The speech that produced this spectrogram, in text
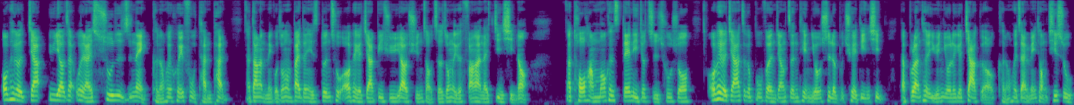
欧佩克加预料在未来数日之内可能会恢复谈判。那当然，美国总统拜登也是敦促欧佩克加必须要寻找折中的一个方案来进行哦。那投行 Morgan Stanley 就指出说，欧佩克加这个部分将增添油市的不确定性。那布兰特原油的一个价格哦，可能会在每桶七十五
